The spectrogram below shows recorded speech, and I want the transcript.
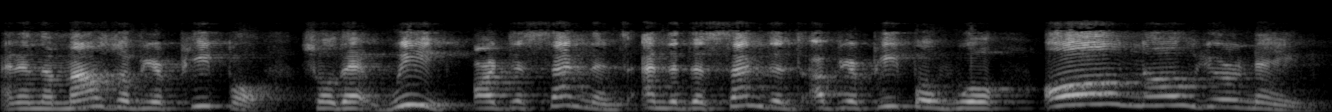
and in the mouths of your people, so that we, our descendants, and the descendants of your people will all know your name.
